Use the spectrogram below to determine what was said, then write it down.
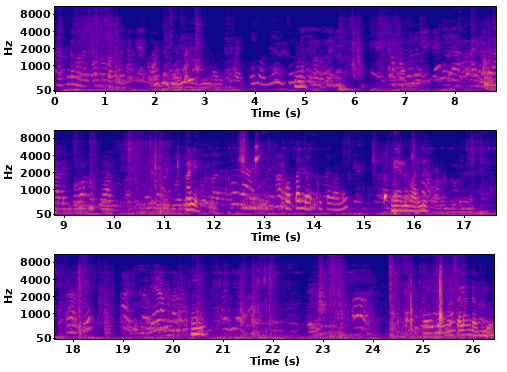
આપણે આ તો જોયું એ મમ્મી હાલે પપ્પા દોધ ખૂતરવાનું મેલું રાખે હમ મસાલા ડબ્બીઓ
